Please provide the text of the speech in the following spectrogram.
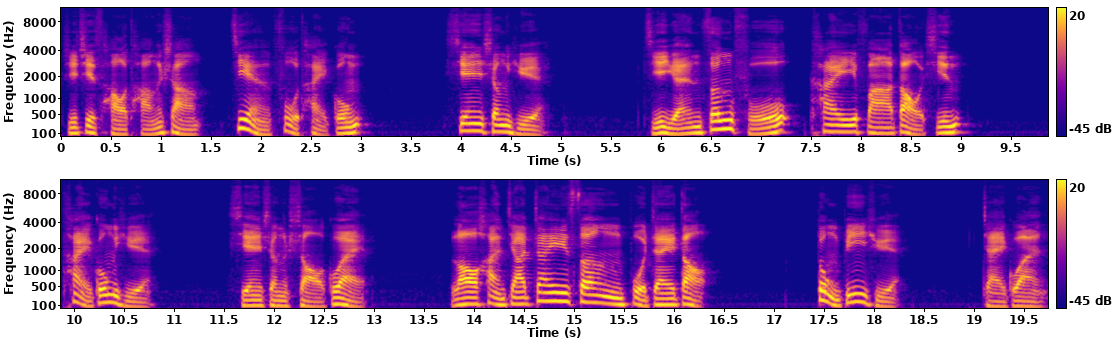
直至草堂上见傅太公。先生曰：“结缘增福，开发道心。”太公曰：“先生少怪，老汉家斋僧不斋道。”洞宾曰：“斋官，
